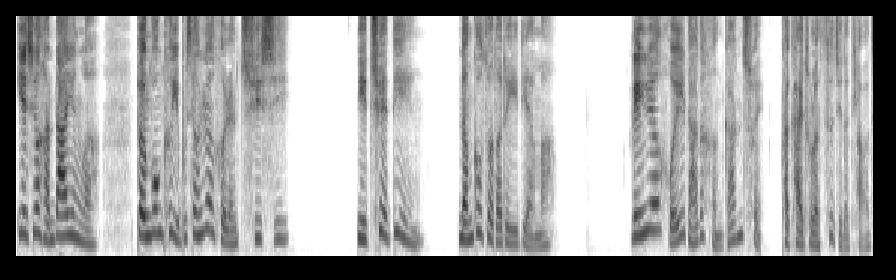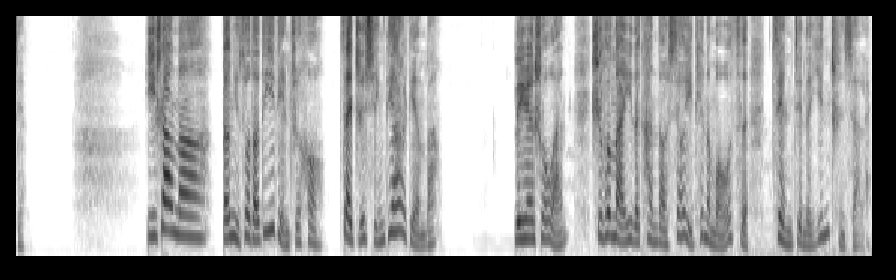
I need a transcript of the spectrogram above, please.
叶轩寒答应了，本宫可以不向任何人屈膝。你确定能够做到这一点吗？林渊回答的很干脆，他开出了自己的条件。以上呢，等你做到第一点之后，再执行第二点吧。林渊说完，十分满意的看到萧逸天的眸子渐渐的阴沉下来。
